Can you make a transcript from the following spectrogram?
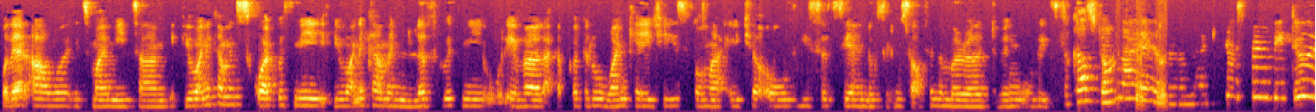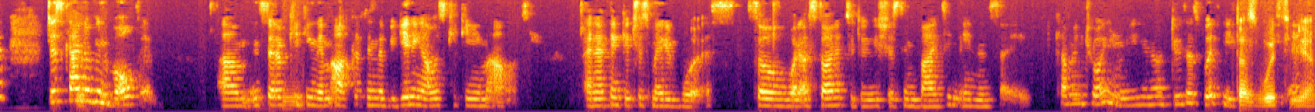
for that hour, it's my me time. If you want to come and squat with me, if you want to come and lift with me or whatever, like I've got little one kgs for my eight year old. He sits here and looks at himself in the mirror doing all these, look how strong I am. And I'm like, yes, baby, do it. Just kind of involve him um, instead of Mhm. kicking them out. Because in the beginning, I was kicking him out. And I think it just made it worse. So what I started to do is just invite him in and say, come and join me, you know, do this with me. Does with you, yeah.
